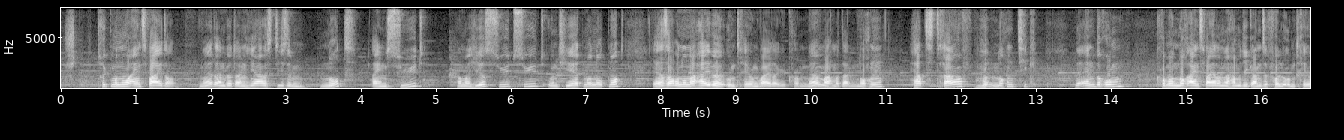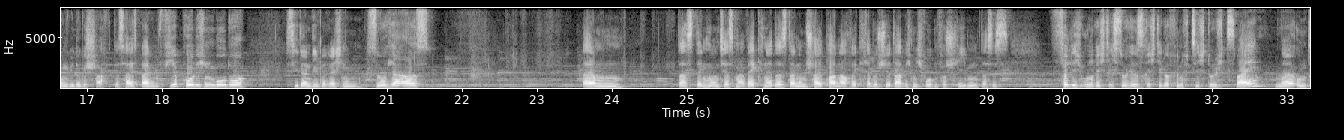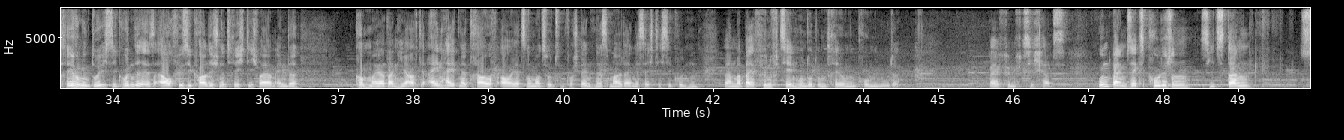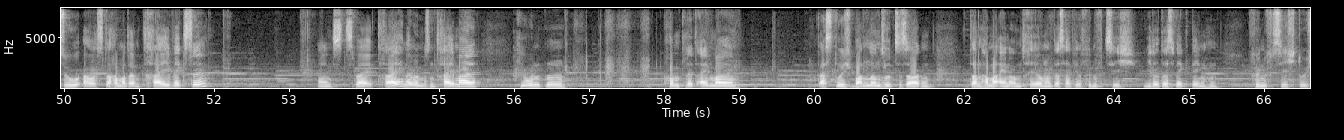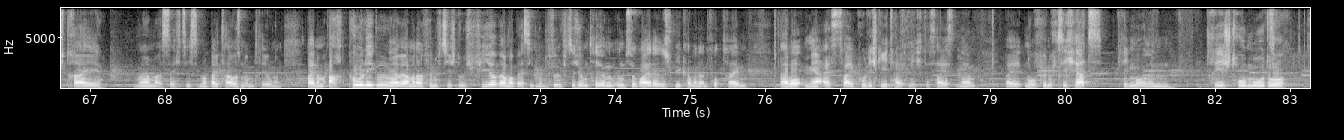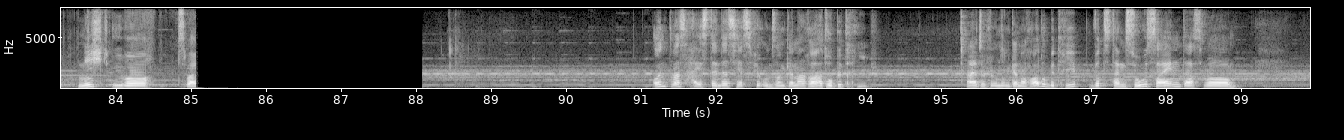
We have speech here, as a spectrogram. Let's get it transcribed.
drücken wir nur eins weiter. Ne? Dann wird dann hier aus diesem Nord ein Süd, haben wir hier Süd, Süd und hier hätten wir Nord, Nord. Er ist aber nur eine halbe Umdrehung weitergekommen. Ne? Machen wir dann noch ein Herz drauf, noch ein Tick, eine Änderung kommen wir noch eins weiter und dann haben wir die ganze volle Umdrehung wieder geschafft. Das heißt, bei einem vierpoligen Motor sieht dann die Berechnung so hier aus. Ähm, das denken wir uns jetzt mal weg. Ne? Das ist dann im Schaltplan auch wegretuschiert. Da habe ich mich vorhin verschrieben. Das ist völlig unrichtig. So hier ist richtiger 50 durch 2. Ne? Umdrehungen durch Sekunde ist auch physikalisch nicht richtig, weil am Ende kommt man ja dann hier auf die Einheit nicht drauf. Aber jetzt nur mal so zum Verständnis, mal deine 60 Sekunden, wären wir bei 1500 Umdrehungen pro Minute. Bei 50 Hertz. Und beim sechspoligen sieht es dann so aus. Da haben wir dann drei Wechsel. Eins, zwei, drei. Ne, wir müssen dreimal hier unten komplett einmal das durchwandern sozusagen. Dann haben wir eine Umdrehung und deshalb hier 50. Wieder das Wegdenken. 50 durch 3 ja, mal 60 sind wir bei 1000 Umdrehungen. Bei einem 8-poligen ja, wären wir dann 50 durch 4, wären wir bei 57 Umdrehungen und so weiter. Das Spiel kann man dann forttreiben, aber mehr als 2-polig geht halt nicht. Das heißt, ne, bei nur 50 Hertz kriegen wir einen Drehstrommotor nicht über 2 Und was heißt denn das jetzt für unseren Generatorbetrieb? Also für unseren Generatorbetrieb wird es dann so sein, dass wir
